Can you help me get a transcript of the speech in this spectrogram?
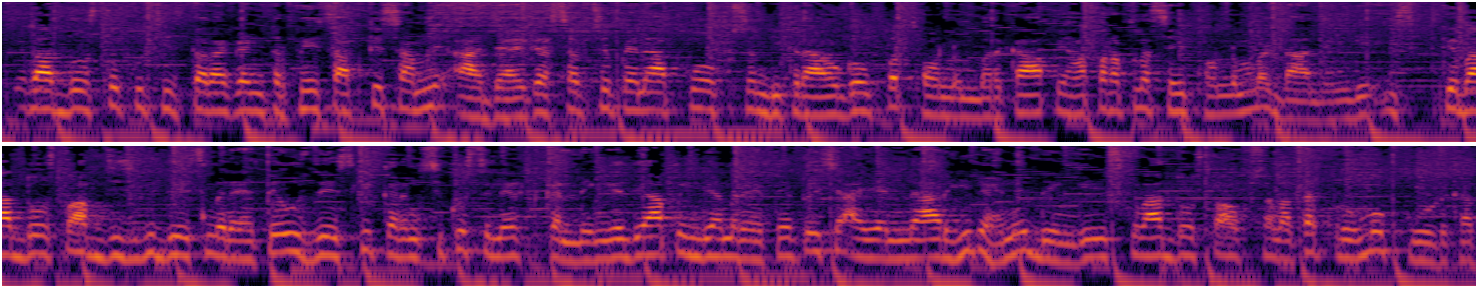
उसके बाद दोस्तों कुछ इस तरह का इंटरफेस आपके सामने आ जाएगा। सबसे पहले आपको ऑप्शन दिख रहा होगा ऊपर फ़ोन नंबर का। आप यहाँ पर अपना सही फ़ोन नंबर डालेंगे। इसके बाद दोस्तों आप जिस भी देश में रहते हैं, उस देश की करेंसी को सिलेक्ट कर लेंगे। यदि आप इंडिया में रहते हैं तो इसे आई ही रहने देंगे। इसके बाद दोस्तों ऑप्शन आता है प्रोमो कोड का।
